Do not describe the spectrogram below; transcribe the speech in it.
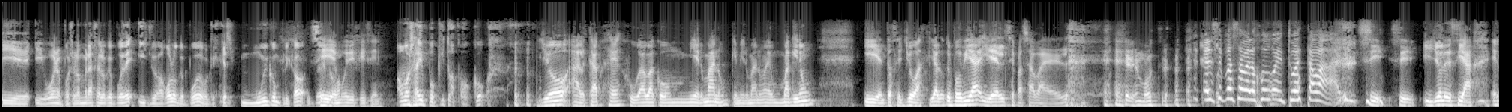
Y, y bueno, pues el hombre hace lo que puede y yo hago lo que puedo, porque es que es muy complicado. Entonces, Sí, es muy difícil. Vamos a ir poquito a poco. Yo al Cuphead jugaba con mi hermano, que mi hermano es un maquinón, y entonces yo hacía lo que podía y él se pasaba el, el monstruo. Él se pasaba el juego y tú estabas ahí. Sí, sí. Y yo le decía, eh,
